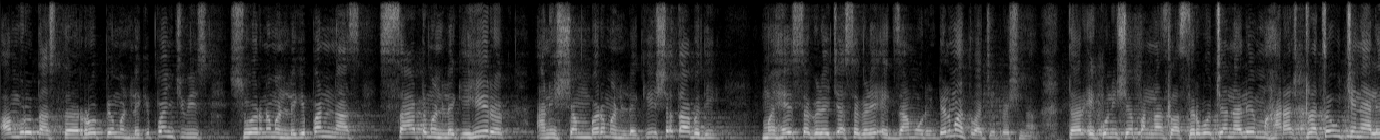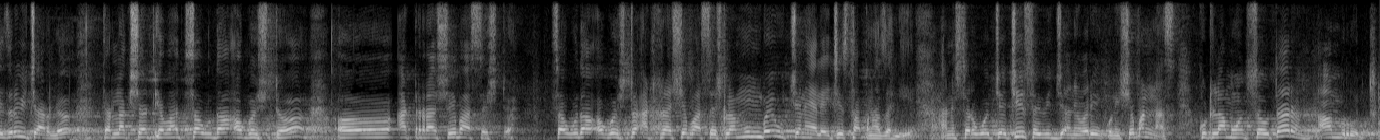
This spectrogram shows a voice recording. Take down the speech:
अमृत असतं. रौप्य म्हणलं की पंचवीस सुवर्ण म्हणलं की पन्नास साठ म्हणलं की हिरक आणि शंभर म्हणलं की शत शताब्दी. मग हे सगळेच्या सगळे एक्झाम ओरिएंटेड महत्त्वाचे प्रश्न. तर एकोणीसशे पन्नासला सर्वोच्च न्यायालय महाराष्ट्राचं उच्च न्यायालय जर विचारलं तर लक्षात ठेवा चौदा ऑगस्ट अठराशे बासष्ट. चौदा ऑगस्ट अठराशे बासष्टला मुंबई उच्च न्यायालयाची स्थापना झाली आहे. आणि सर्वोच्चची सव्वीस जानेवारी एकोणीसशे पन्नास. कुठला महोत्सव तर? अमृत.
